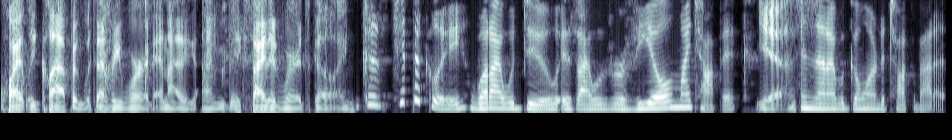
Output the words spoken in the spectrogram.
quietly clapping with every word, and I I'm excited where it's going. Because typically, what I would do is I would reveal my topic, Yes, and then I would go on to talk about it.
